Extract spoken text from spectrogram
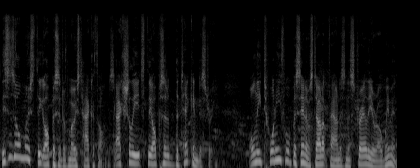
This is almost the opposite of most hackathons. Actually, it's the opposite of the tech industry. Only 24% of startup founders in Australia are women.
